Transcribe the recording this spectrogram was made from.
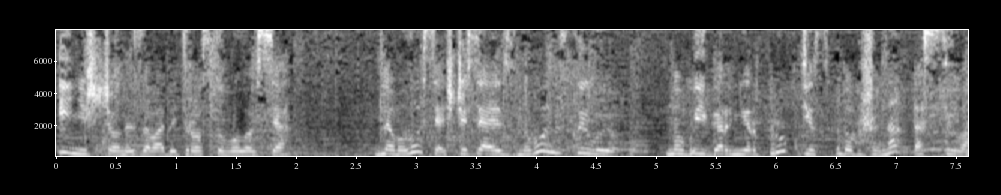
І ніщо не завадить росту волосся. Для волосся, що сяє з новою силою. Новий гарнір фруктіс довжина та сила.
